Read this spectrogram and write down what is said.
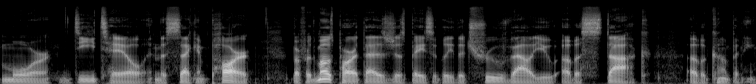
more detail in the second part. But for the most part, that is just basically the true value of a stock of a company.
